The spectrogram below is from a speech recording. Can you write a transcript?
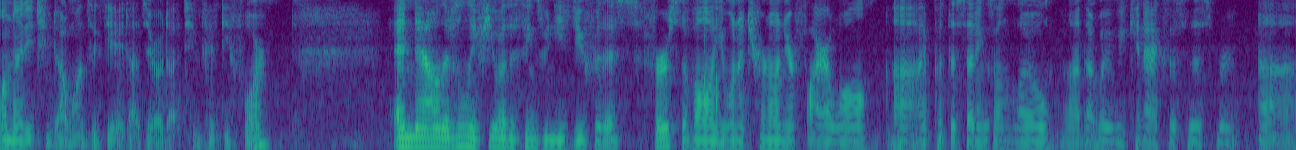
192.168.0.254. And now there's only a few other things we need to do for this. First of all, you want to turn on your firewall. Uh, I put the settings on low, uh, that way we can access this uh,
